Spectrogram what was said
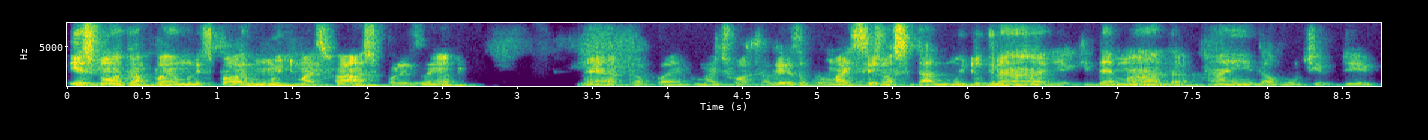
Isso numa campanha municipal é muito mais fácil, por exemplo, né? A campanha com mais Fortaleza, por mais que seja uma cidade muito grande, que demanda ainda algum tipo de,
